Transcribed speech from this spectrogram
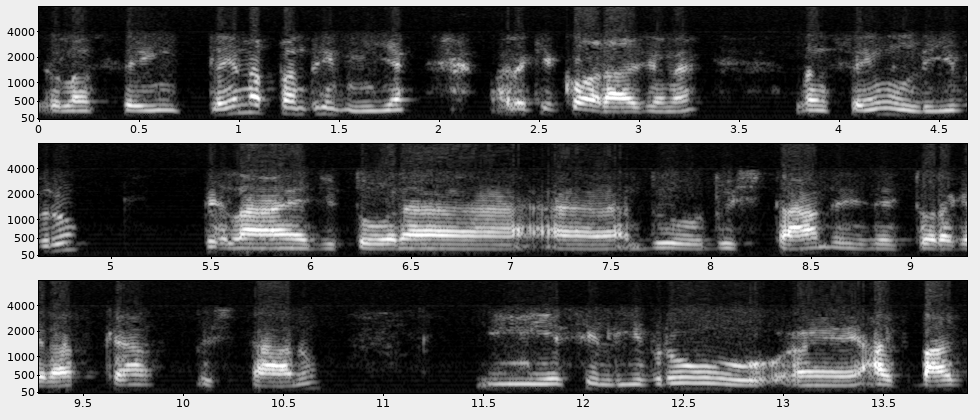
Eu lancei em plena pandemia. Olha que coragem, né? Lancei um livro pela editora do, do Estado, editora gráfica do Estado. E esse livro, é, as bases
